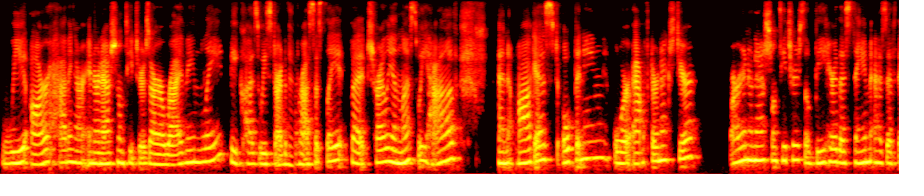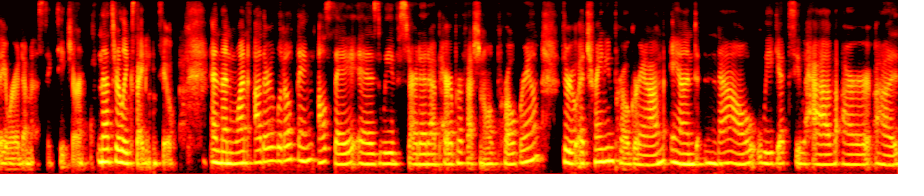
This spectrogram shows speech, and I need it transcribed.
we are having our international teachers are arriving late because we started the process late. But charle unless we have an august opening or after next year our international teachers will be here the same as if they were a domestic teacher. And that's really exciting too. And then one other little thing I'll say is we've started a paraprofessional program through a training program. And now we get to have our uh,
